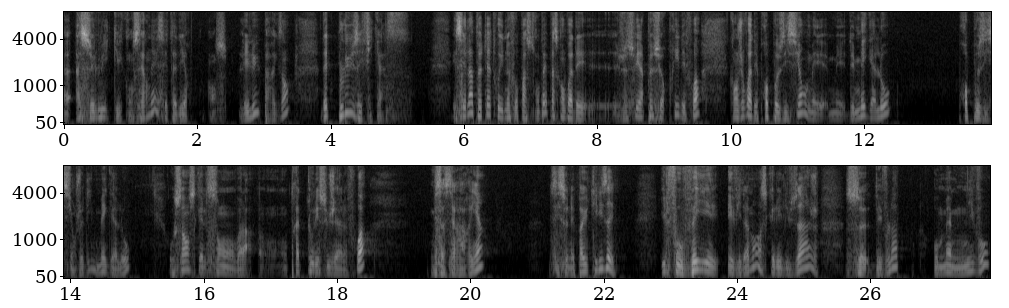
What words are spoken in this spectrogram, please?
euh, à celui qui est concerné, c'est-à-dire l'élu par exemple, d'être plus efficace. Et c'est là peut-être où il ne faut pas se tromper, parce qu'on voit des. Je suis un peu surpris des fois quand je vois des propositions, mais, mais des mégalos propositions. Je dis mégalos, au sens qu'elles sont. Voilà, on traite tous les sujets à la fois, mais ça sert à rien si ce n'est pas utilisé. Il faut veiller évidemment à ce que l'usage se développe au même niveau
